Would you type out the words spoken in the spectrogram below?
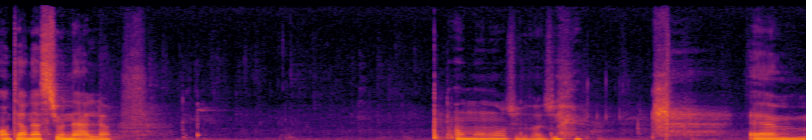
internationale. Euh,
